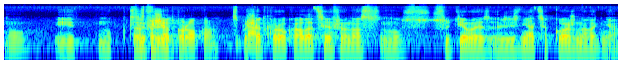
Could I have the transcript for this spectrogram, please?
Ну, і, ну, Це з цифри- початку року. з початку року, але цифри у нас ну, суттєво різняться кожного дня.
